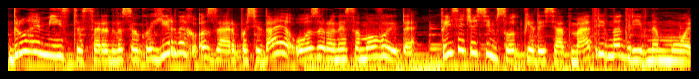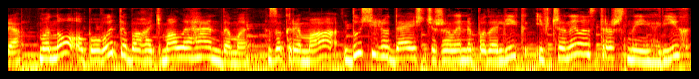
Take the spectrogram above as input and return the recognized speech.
Друге місце серед високогірних озер посідає озеро Несамовите 1750 метрів над рівнем моря. Воно оповите багатьма легендами, зокрема, душі людей, що жили неподалік і вчинили страшний гріх,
